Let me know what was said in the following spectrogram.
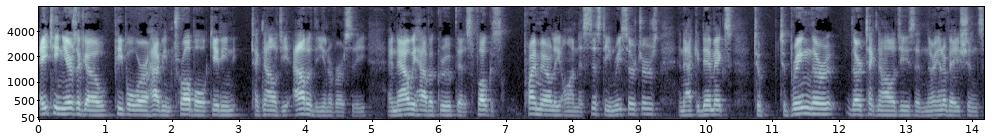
18 years ago, people were having trouble getting technology out of the university, and now we have a group that is focused primarily on assisting researchers and academics to to bring their their technologies and their innovations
